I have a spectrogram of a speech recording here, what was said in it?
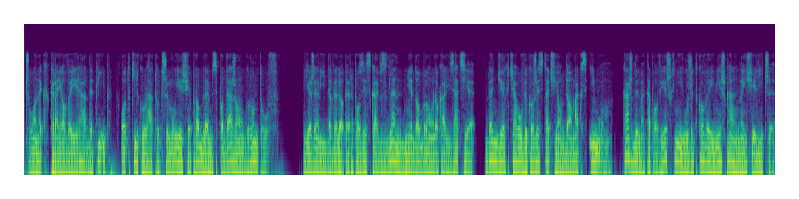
członek Krajowej Rady PIP, od kilku lat utrzymuje się problem z podażą gruntów. Jeżeli deweloper pozyska względnie dobrą lokalizację, będzie chciał wykorzystać ją do maksimum, każdy metr powierzchni użytkowej mieszkalnej się liczy.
